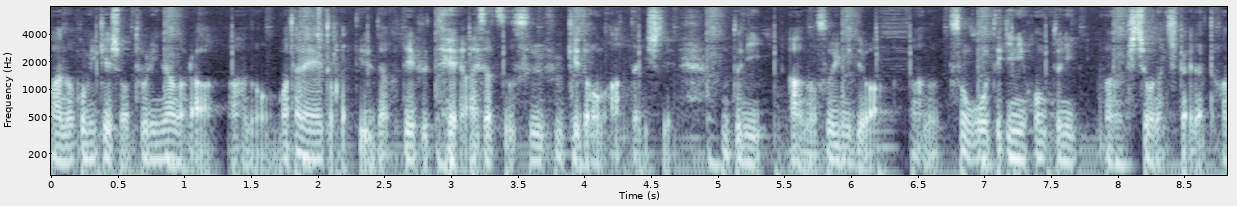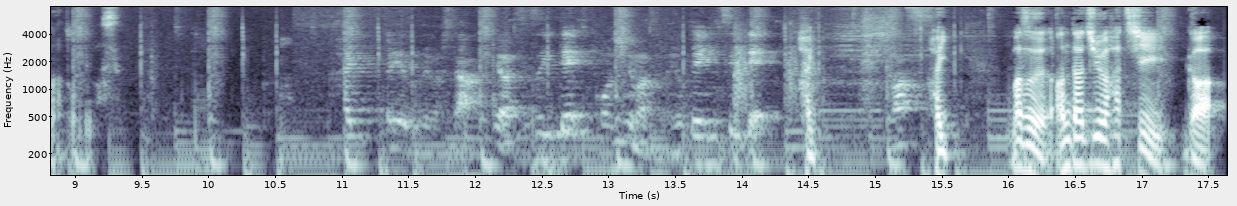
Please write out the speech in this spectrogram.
あのコミュニケーションを取りながらあのまたねとかっていう手振って挨拶をする風景とかもあったりして本当にあのそういう意味ではあの総合的に本当にあの貴重な機会だったかなと思います。はいありがとうございました。では続いて今週末の予定についてはい、はい、まずアンダー18が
